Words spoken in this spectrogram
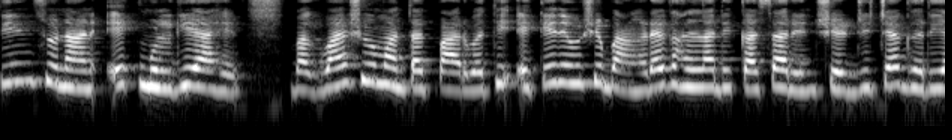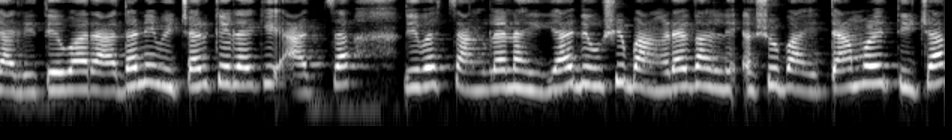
तीन सुना आणि एक मुलगी आहे. भगवान शिव म्हणतात पार्वती एके दिवशी बांगड्या घालणारी कसारीन शेठजीच्या घरी आली. तेव्हा राधाने विचार केला की आजचा दिवस चांगला नाही. या दिवशी बांगड्या घालणे अशुभ आहे. त्यामुळे तिच्या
